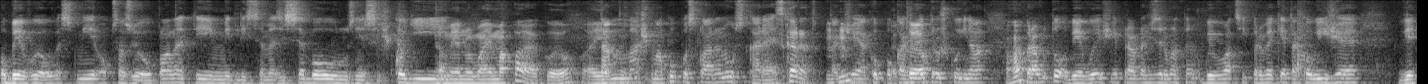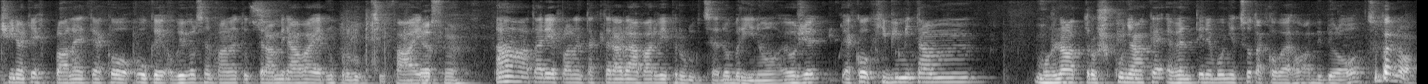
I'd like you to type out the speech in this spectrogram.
objevují vesmír, obsazují planety, mydlí se mezi sebou, různě si škodí. Tam je normálně mapa, jako jo. A je Tam to... máš mapu poskládanou z karet, Z karet, takže mhm. jako po každé je trošku jiná. Aha. Opravdu to objevuješ, je pravda, že zrovna ten objevovací prvek je takový, že většina těch planet, jako OK, objevil jsem planetu, která mi dává jednu produkci, fajn. Jasně. A tady je planeta, která dává dvě produkce, dobrý, no, jo, že jako chybí mi tam možná trošku nějaké eventy nebo něco takového, aby bylo, Super no.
